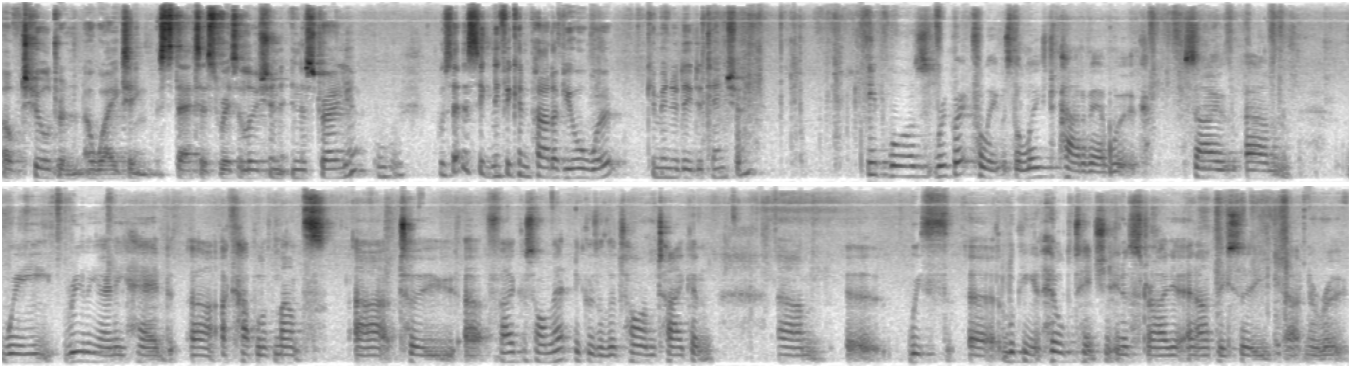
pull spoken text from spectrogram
of children awaiting status resolution in Australia. Was that a significant part of your work, community detention? It was, regretfully, it was the least part of our work. So um, we really only had uh, a couple of months uh, to uh, focus on that because of the time taken um, uh, with uh, looking at held detention in Australia and RPC uh, Nauru.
